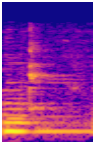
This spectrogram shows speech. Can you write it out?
Mm-hmm.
